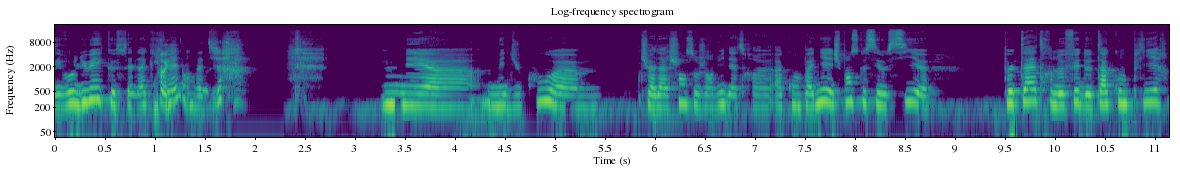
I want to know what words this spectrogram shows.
évoluées que celles actuelles, on va dire. Mais, mais du coup, tu as la chance aujourd'hui d'être accompagnée et je pense que c'est aussi peut-être le fait de t'accomplir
